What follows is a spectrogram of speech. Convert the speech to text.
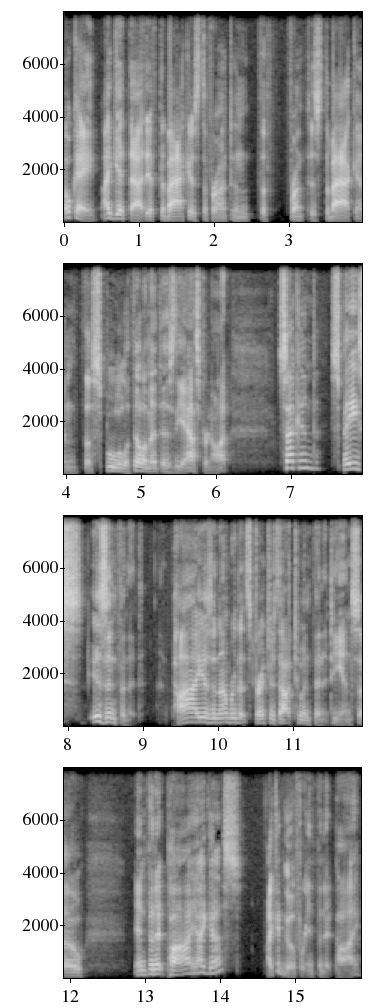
Okay, I get that if the back is the front and the front is the back and the spool of filament is the astronaut. Second, space is infinite. Pi is a number that stretches out to infinity, and so infinite pi, I guess? I could go for infinite pi,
